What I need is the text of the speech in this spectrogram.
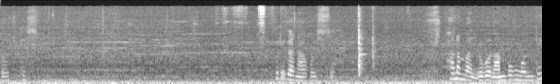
넣어주겠습니다. 뿌리가 나고 있어. 하나만, 이건 안 본 건데.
